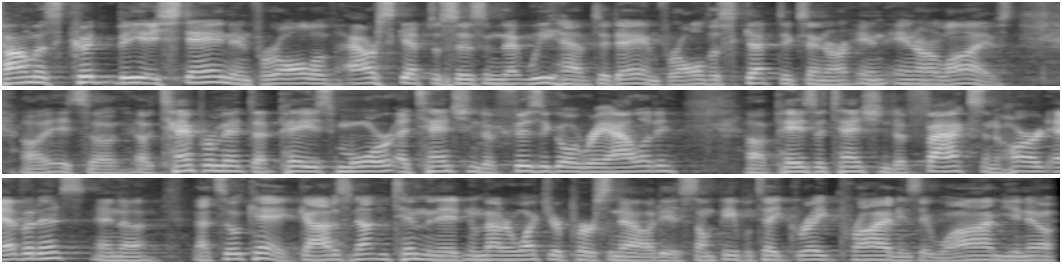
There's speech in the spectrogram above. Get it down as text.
Thomas could be a stand in for all of our skepticism that we have today and for all the skeptics in our, in, in our lives. Uh, it's a, a, temperament that pays more attention to physical reality uh, pays attention to facts and hard evidence, and uh, that's okay. God is not intimidated no matter what your personality is. Some people take great pride and say, Well, I'm, you know,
